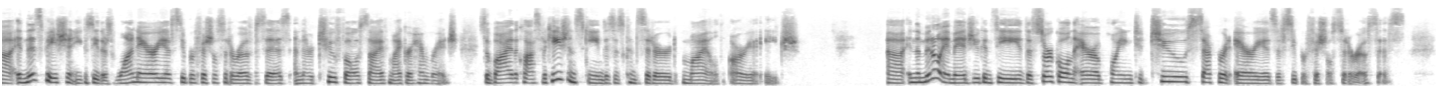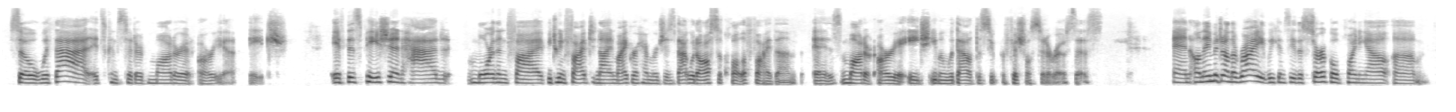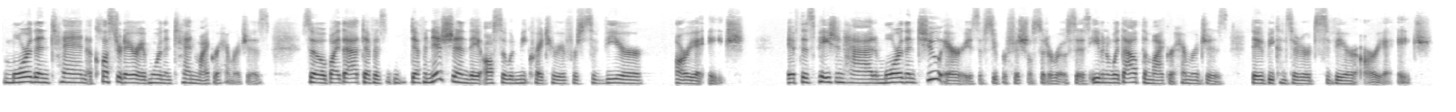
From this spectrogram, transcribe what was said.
Uh, in this patient, you can see there's one area of superficial siderosis and there are two foci of microhemorrhage. So, by the classification scheme, this is considered mild ARIA H. Uh, in the middle image, you can see the circle and the arrow pointing to two separate areas of superficial siderosis. So, with that, it's considered moderate ARIA H. If this patient had more than five, between five to nine microhemorrhages, that would also qualify them as moderate ARIA-H, even without the superficial siderosis. And on the image on the right, we can see the circle pointing out um, more than 10, a clustered area of more than 10 microhemorrhages. So by that defi- definition, they also would meet criteria for severe ARIA-H if this patient had more than two areas of superficial siderosis, even without the microhemorrhages, they would be considered severe ARIA-H.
